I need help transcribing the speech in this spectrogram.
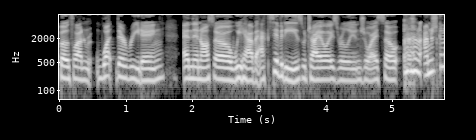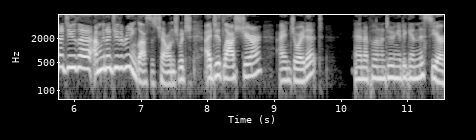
both on what they're reading and then also we have activities which I always really enjoy. So I'm just going to do the I'm going to do the reading glasses challenge which I did last year. I enjoyed it. And I plan on doing it again this year.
